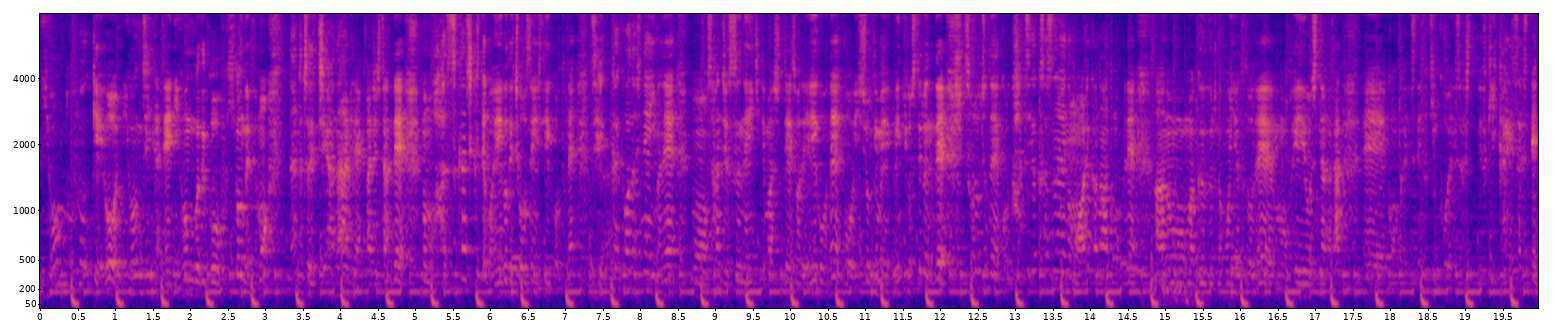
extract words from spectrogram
日本の風景を日本人がね、日本語でこう吹き込んでても、なんかちょっと違うなみたいな感じしたんで、もう恥ずかしくても英語で挑戦していこうとね、せっかく私ね、今ね、もう三十数年生きてまして、それで英語をね、こう一生懸命勉強してるんで、それをちょっとね、これ活躍させないのもあれかなと思ってね、あのまあ、Google の翻訳等でもう併用しながら、えー今回ですね、吹き声させて、吹き替えさせて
